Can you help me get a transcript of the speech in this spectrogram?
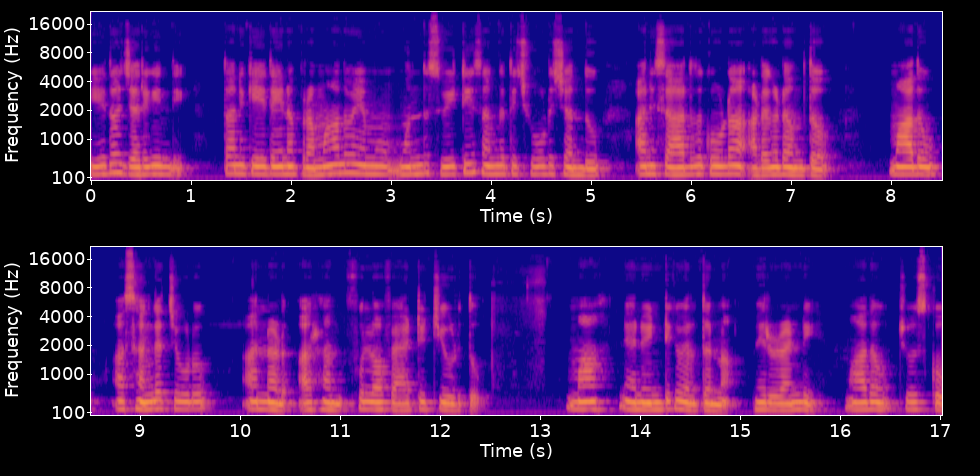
ఏదో జరిగింది. తనకి ఏదైనా ప్రమాదం ఏమో ముందు స్వీటీ సంగతి చూడు చందు అని శారద కూడా అడగడంతో మాధవ్ ఆ సంగతి చూడు అన్నాడు అర్హన్ ఫుల్ ఆఫ్ యాటిట్యూడ్తో. మా నేను ఇంటికి వెళ్తున్నా. మీరు రండి. మాధవ్ చూసుకో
